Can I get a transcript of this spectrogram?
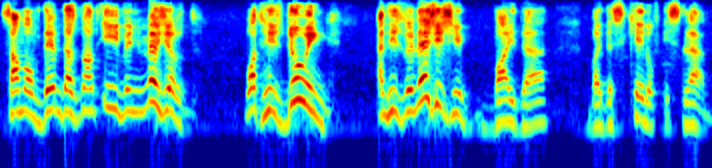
Some of them does not even measure what he's doing and his relationship by the by the scale of Islam.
